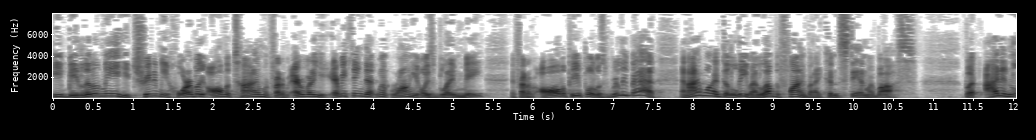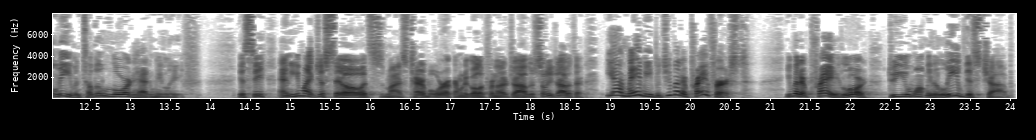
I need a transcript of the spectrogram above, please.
He belittled me. He treated me horribly all the time in front of everybody. Everything that went wrong, he always blamed me in front of all the people. It was really bad. And I wanted to leave. I loved the flying, but I couldn't stand my boss. But I didn't leave until the Lord had me leave. You see? And you might just say, oh, it's my it's terrible work. I'm going to go look for another job. There's so many jobs out there. Yeah, maybe, but you better pray first. You better pray, Lord, do you want me to leave this job?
